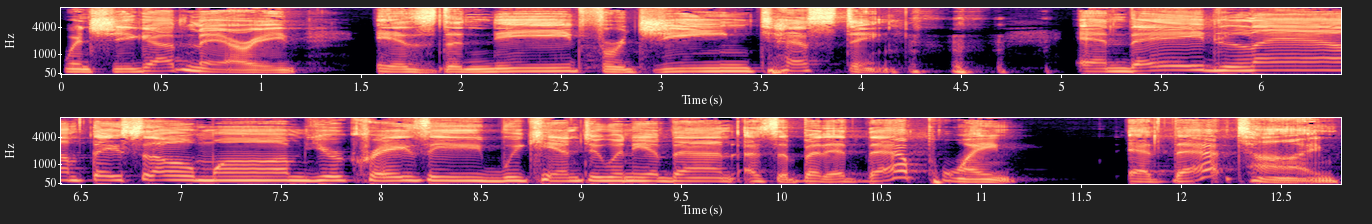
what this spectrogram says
when she got married is the need for gene testing. and they laughed. They said, Oh, mom, you're crazy. We can't do any of that. I said, but at that point, at that time,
